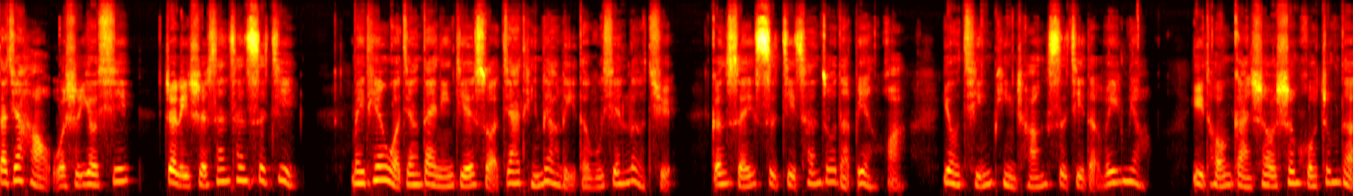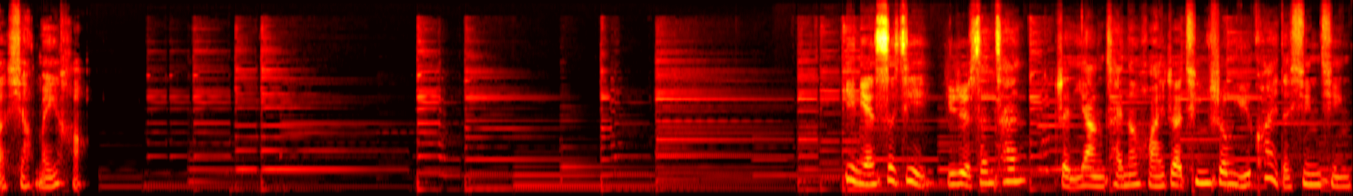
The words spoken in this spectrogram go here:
大家好，我是右希，这里是三餐四季。每天我将带您解锁家庭料理的无限乐趣，跟随四季餐桌的变化，用情品尝四季的微妙，一同感受生活中的小美好。一年四季，一日三餐，怎样才能怀着轻松愉快的心情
